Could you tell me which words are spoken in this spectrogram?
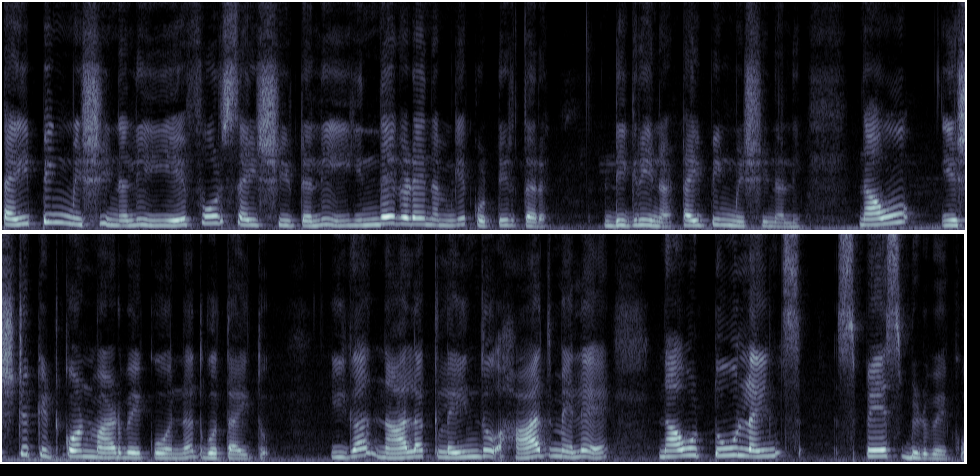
ಟೈಪಿಂಗ್ ಮಿಷಿನಲ್ಲಿ ಎ ಫೋರ್ ಸೈಜ್ ಶೀಟಲ್ಲಿ ಹಿಂದೆಗಡೆ ನಮಗೆ ಕೊಟ್ಟಿರ್ತಾರೆ ಡಿಗ್ರಿನ ಟೈಪಿಂಗ್ ಮಿಷಿನಲ್ಲಿ. ನಾವು ಎಷ್ಟಕ್ಕೆ ಇಟ್ಕೊಂಡು ಮಾಡಬೇಕು ಅನ್ನೋದು ಗೊತ್ತಾಯಿತು. ಈಗ ನಾಲ್ಕು ಲೈನ್ದು ಆದಮೇಲೆ ನಾವು ಟೂ ಲೈನ್ಸ್ ಸ್ಪೇಸ್ ಬಿಡಬೇಕು.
